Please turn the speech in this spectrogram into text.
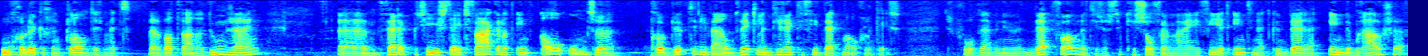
hoe gelukkig een klant is met uh, wat we aan het doen zijn. Uh, verder zie je steeds vaker dat in al onze producten die wij ontwikkelen directe feedback mogelijk is. Dus bijvoorbeeld, we hebben nu een webphone. Dat is een stukje software waarmee je via het internet kunt bellen in de browser.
